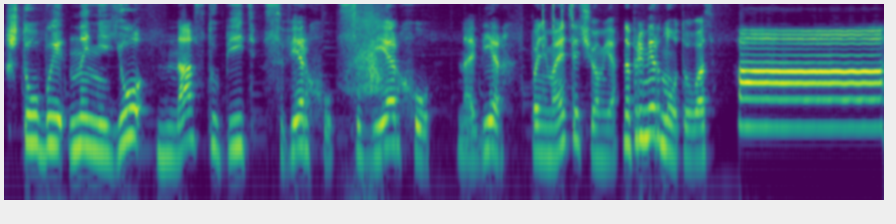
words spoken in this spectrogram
чтобы на нее наступить сверху, сверху, наверх. Понимаете, о чем я? Например, нота у вас а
